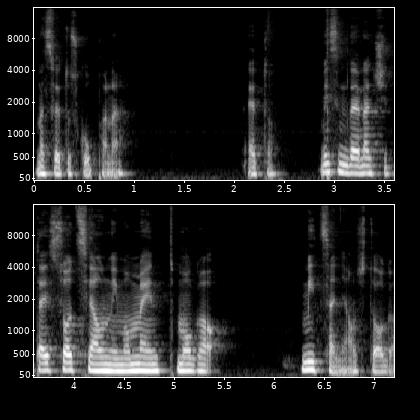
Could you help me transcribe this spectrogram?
na sve to skupa, ne? Eto. Mislim da je znači, taj socijalni moment mogao micanja od toga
